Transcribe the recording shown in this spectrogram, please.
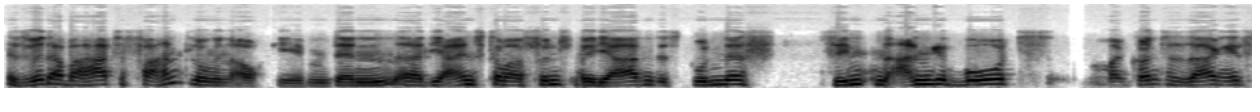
Es wird aber harte Verhandlungen auch geben, denn äh, die 1,5 Milliarden des Bundes sind ein Angebot, man könnte sagen, ist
